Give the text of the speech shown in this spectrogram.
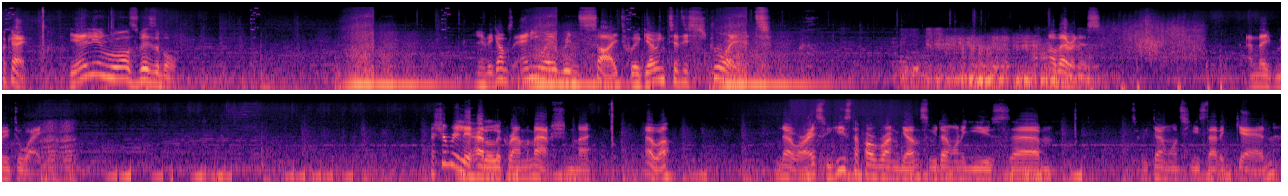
Okay, the alien was visible. If it comes anywhere in sight, we're going to destroy it. Oh, there it is. And they've moved away. I should really have had a look around the map, shouldn't I? Oh well. No worries. We've used up our run gun, so we don't want to use. Um, so we don't want to use that again.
